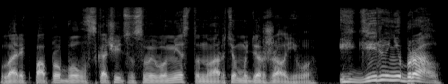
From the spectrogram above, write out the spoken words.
Ларик попробовал вскочить со своего места, но Артем удержал его. «И гирю не брал!»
